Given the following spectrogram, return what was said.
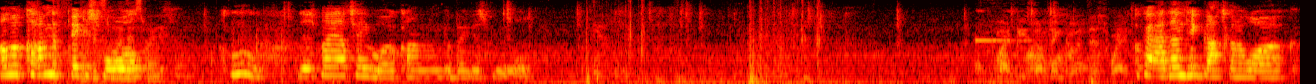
Oh, I'm gonna climb the biggest explore wall. this. Ooh, this might actually work on the biggest wall. Might be something good this way. Okay, I don't think that's gonna work.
